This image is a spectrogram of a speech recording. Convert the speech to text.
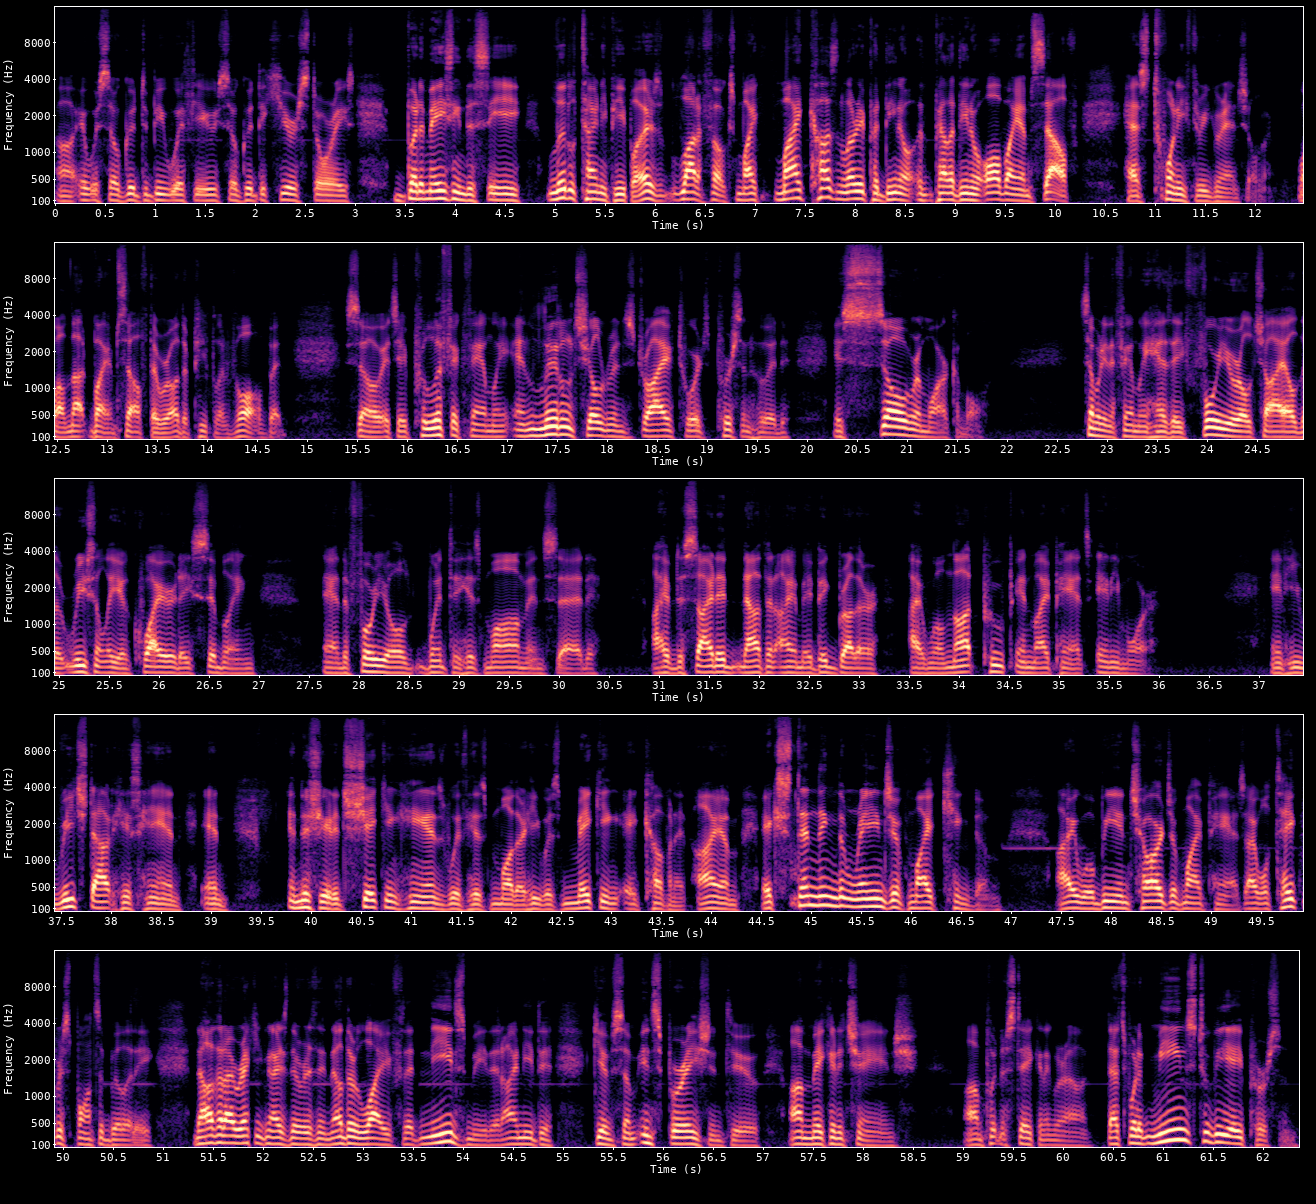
uh, it was so good to be with you. So good to hear stories, but amazing to see little tiny people. There's a lot of folks. My my cousin Larry Palladino, Palladino, all by himself, has 23 grandchildren. Well, not by himself. There were other people involved, but. So it's a prolific family, and little children's drive towards personhood is so remarkable somebody in the family has a four year old child that recently acquired a sibling, and the four year old went to his mom and said, I have decided now that I am a big brother, I will not poop in my pants anymore. And he reached out his hand and initiated shaking hands with his mother. He was making a covenant. I am extending the range of my kingdom. I will be in charge of my pants. I will take responsibility. Now that I recognize there is another life that needs me, that I need to give some inspiration to, I'm making a change. I'm putting a stake in the ground. That's what it means to be a person.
